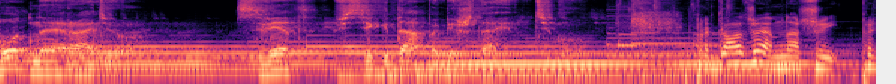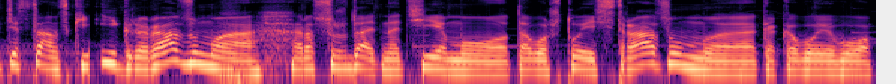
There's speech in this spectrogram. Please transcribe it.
Свободное радио. Свет всегда побеждает тьму. Продолжаем наши протестантские игры разума, рассуждать на тему того, что есть разум, э, каково его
